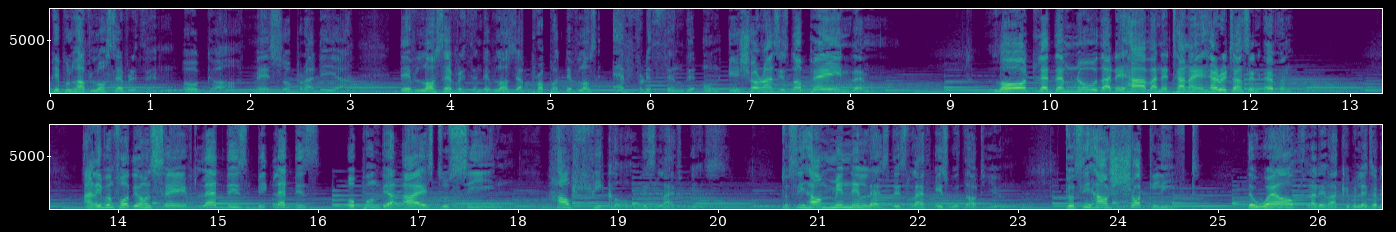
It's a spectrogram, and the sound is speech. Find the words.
People who have lost everything. Oh God, Meso Pradia. They've lost everything. They've lost their property. They've lost everything they own. Insurance is not paying them. Lord, let them know that they have an eternal inheritance in heaven. And even for the unsaved, let this be, let this open their eyes to see how fickle this life is, to see how meaningless this life is without you, to see how short-lived the wealth that they've accumulated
